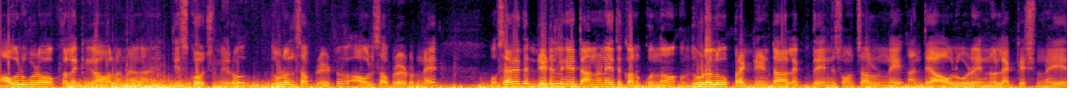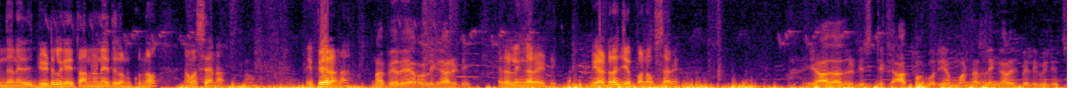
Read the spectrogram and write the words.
ఆవులు కూడా ఒక్కరికి కావాలన్నా కానీ తీసుకోవచ్చు మీరు. దూడలు సపరేట్ ఆవులు సపరేట్ ఉన్నాయి. ఒకసారి అయితే డీటెయిల్గా అయితే అన్ననైతే కనుక్కుందాం. దూడలు ప్రెగ్నెంటా లేకపోతే ఎన్ని సంవత్సరాలు ఉన్నాయి? అంతే ఆవులు కూడా ఎన్నో లాక్టేషన్ ఉన్నాయి ఏందనేది డీటెయిల్గా అయితే అన్ననైతే కనుక్కుందాం. నమస్తే అన్న. మీ పేరేనా నా పేరు ఎర్ర లింగారెడ్డి ఎర్రలింగారెడ్డి. మీ అడ్రస్ చెప్పండి ఒకసారి. యాదాద్రి డిస్టిక్ ఆత్మకూర్యం mandal Lingarajapalli village.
